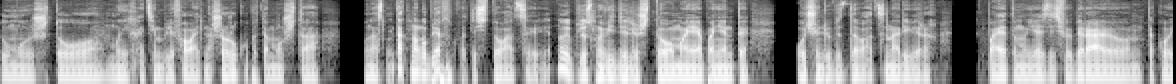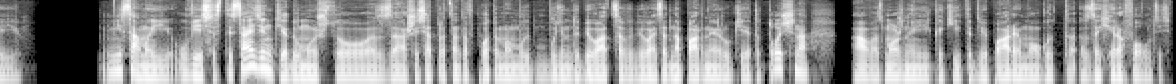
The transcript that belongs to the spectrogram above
Думаю, что мы хотим блефовать нашу руку, потому что у нас не так много блефов в этой ситуации. Ну и плюс мы видели, что мои оппоненты очень любят сдаваться на риверах. Поэтому я здесь выбираю такой не самый увесистый сайзинг. Я думаю, что за 60% пота мы будем добиваться выбивать однопарные руки, это точно. А возможно и какие-то две пары могут захерофолдить.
